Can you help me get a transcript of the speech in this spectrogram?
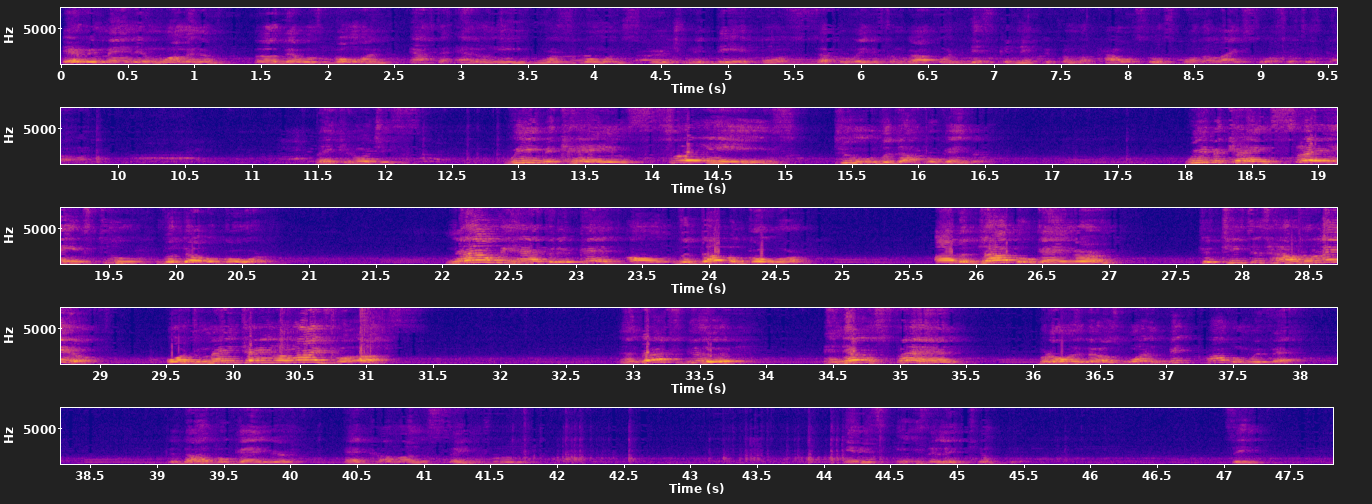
Every man and woman of uh, that was born after Adam and Eve was born spiritually dead or separated from God or disconnected from the power source or the life source, which is God. Thank you, Lord Jesus. We became slaves to the doppelganger. We became slaves to the double goer. Now we have to depend on the double goer or the doppelganger to teach us how to live or to maintain a life for us. And that's good, and that was fine, but only there was one big problem with that. The doppelganger had come under Satan's rule. And is easily tempted. See,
